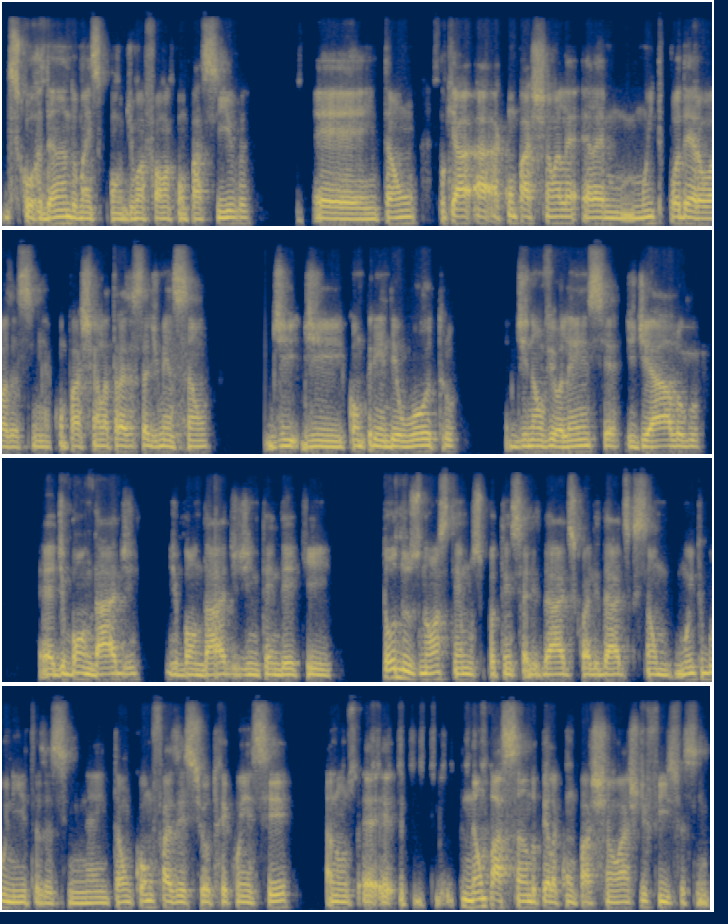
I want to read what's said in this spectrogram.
discordando, mas de uma forma compassiva, é, então, porque a, a, a compaixão ela, ela, é muito poderosa, assim, a compaixão ela traz essa dimensão de, de compreender o outro, de não violência, de diálogo, é, de bondade, de bondade, de entender que todos nós temos potencialidades, qualidades que são muito bonitas, assim, né? Então, como fazer esse outro reconhecer, não, é, é, não passando pela compaixão, acho difícil, assim,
